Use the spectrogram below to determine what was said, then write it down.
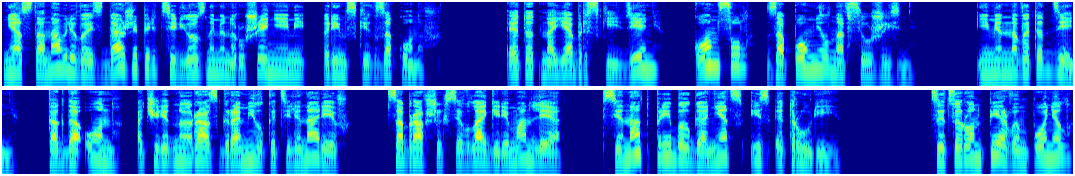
не останавливаясь даже перед серьезными нарушениями римских законов. Этот ноябрьский день консул запомнил на всю жизнь. Именно в этот день, когда он очередной раз громил кателинариев, собравшихся в лагере Манлия, в Сенат прибыл гонец из Этрурии. Цицерон первым понял,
